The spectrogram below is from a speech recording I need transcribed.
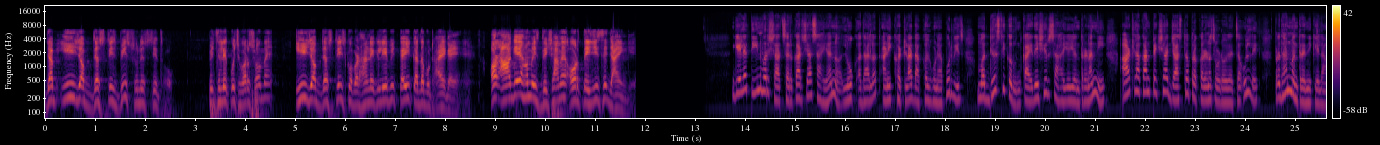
जब ईज ऑफ़ जस्टिस भी सुनिश्चित हो। पिछले कुछ वर्षों में ईज ऑफ़ जस्टिस को बढ़ाने के लिए भी कई कदम उठाए गए हैं। और आगे हम इस दिशा में और तेज़ी से जाएँगे। गेल्या तीन वर्षात सरकारच्या सहाय्यानं लोक अदालत आणि खटला दाखल होण्यापूर्वीच मध्यस्थी करून कायदेशीर सहाय्य यंत्रणांनी आठ लाखांपेक्षा जास्त प्रकरणं सोडवल्याचा उल्लेख प्रधानमंत्र्यांनी केला.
